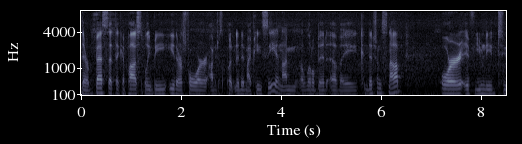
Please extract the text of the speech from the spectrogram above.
their best that they could possibly be, either for I'm just putting it in my PC and I'm a little bit of a condition snob, or if you need to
